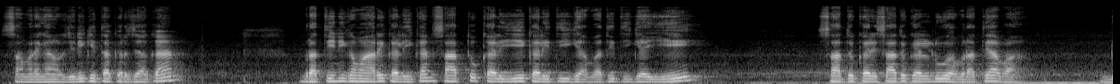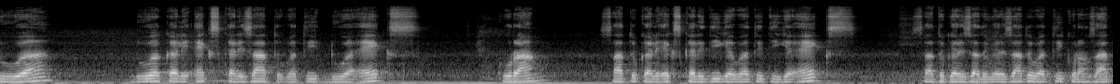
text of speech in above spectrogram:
Sama dengan nol. Jadi kita kerjakan. Berarti ini kemari kalikan 1 kali Y kali 3. Berarti 3Y. 1 kali 1 kali 2. Berarti apa? 2. 2 kali X kali 1. Berarti 2X kurang 1 kali X kali 3 berarti 3X 1 kali 1 kali 1 berarti kurang 1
